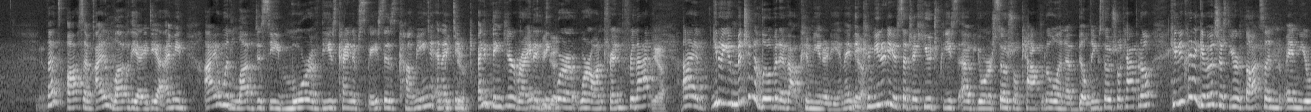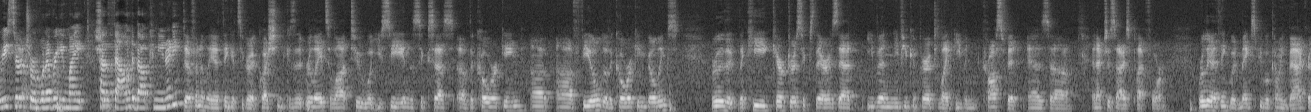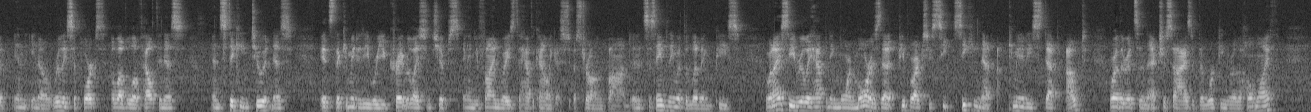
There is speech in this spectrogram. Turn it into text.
That's awesome. I love the idea. I mean, I would love to see more of these kind of spaces coming, and I Me too. think I think you're right. That'd I think we're we're on trend for that. Yeah. Um, you know, you mentioned a little bit about community, and I think Yeah. community is such a huge piece of your social capital and of building social capital. Can you kind of give us just your thoughts and, and your research Yeah. or whatever you might Sure. have found about community? Definitely, I think it's a great question because it relates a lot to what you see in the success of the co-working uh, uh, field or the co-working buildings. Really, the, the key characteristics there is that even if you compare it to like even CrossFit as uh, an exercise platform, really I think what makes people coming back or in you know really supports a level of healthiness and sticking to itness. It's the community where you create relationships and you find ways to have a kind of like a strong bond, and it's the same thing with the living piece. what I see really happening more and more is that people are actually see- seeking that community step out, whether it's an exercise of the working or the home life,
